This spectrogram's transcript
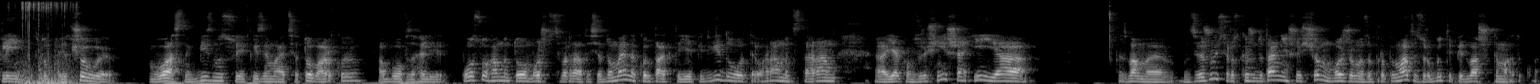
клієнтів. Тобто, якщо ви власник бізнесу, який займається товаркою або взагалі послугами, то можете звертатися до мене. Контакти є під відео, Телеграм, Інстаграм, як вам зручніше, і я з вами зв'яжусь, розкажу детальніше, що ми можемо запропонувати зробити під вашу тематику.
